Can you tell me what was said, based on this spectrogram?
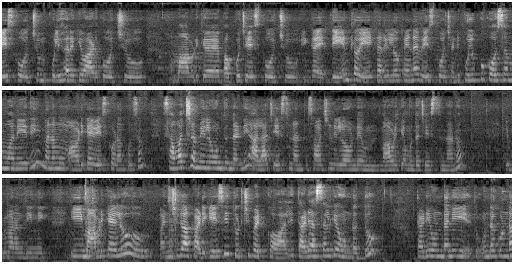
వేసుకోవచ్చు. పులిహోరకి వాడుకోవచ్చు. మామిడికాయ పప్పు చేసుకోవచ్చు. ఇంకా దేంట్లో ఏ కర్రీలోకైనా వేసుకోవచ్చు అండి పులుపు కోసం అనేది మనము మామిడికాయ వేసుకోవడం కోసం సంవత్సరం నిల్వ ఉంటుందండి. అలా చేస్తున్నాను. సంవత్సరం నిల్వ ఉండే మామిడికాయ ముద్ద చేస్తున్నాను. ఇప్పుడు మనం దీన్ని ఈ మామిడికాయలు మంచిగా కడిగేసి తుడిచిపెట్టుకోవాలి. తడి అస్సలకే ఉండొద్దు. తడి ఉండని ఉండకుండా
